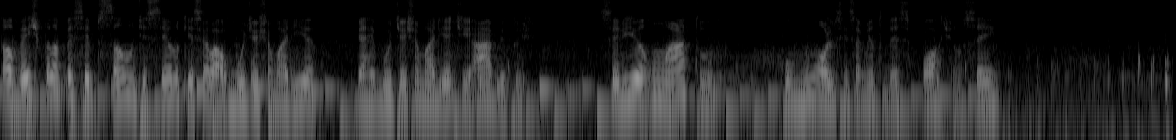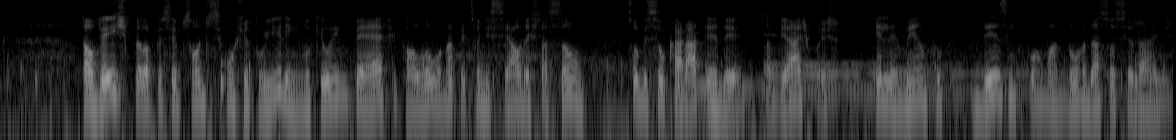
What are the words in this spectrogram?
talvez pela percepção de ser o que, sei lá, o Bourdieu chamaria, Pierre Bourdieu chamaria de hábitos. Seria um ato comum ao licenciamento desse porte, não sei. Talvez pela percepção de se constituírem no que o MPF falou na petição inicial da estação sobre seu caráter de, abre aspas, elemento desinformador da sociedade.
